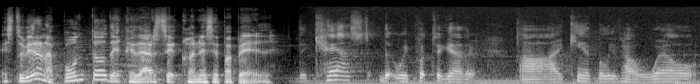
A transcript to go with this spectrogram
estuvieron a punto de quedarse con ese papel. The cast that we put together, uh, I can't believe how well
